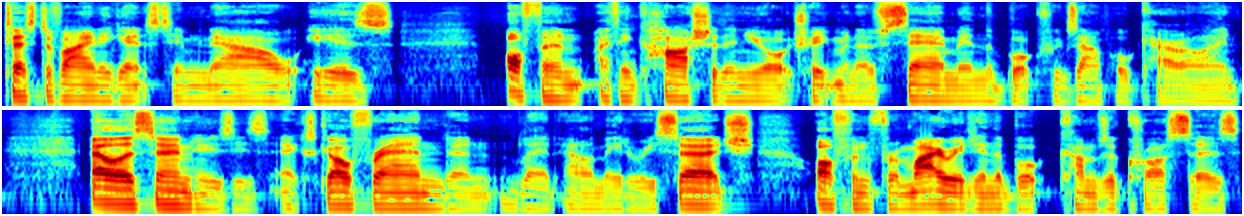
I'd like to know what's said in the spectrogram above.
testifying against him now, is often, I think, harsher than your treatment of Sam in the book. For example, Caroline Ellison, who's his ex girlfriend and led Alameda Research, often from my reading the book, comes across as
